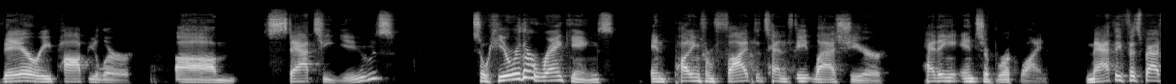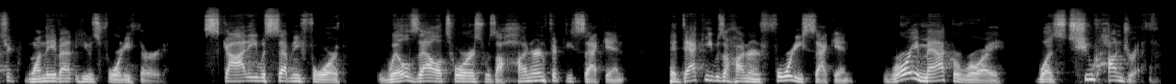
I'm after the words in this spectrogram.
very popular um, stat to use. So here are their rankings in putting from five to 10 feet last year heading into Brookline. Matthew Fitzpatrick won the event. He was 43rd. Scotty was 74th. Will Zalatoris was 152nd. Hideki was 142nd. Rory McIlroy was 200th.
